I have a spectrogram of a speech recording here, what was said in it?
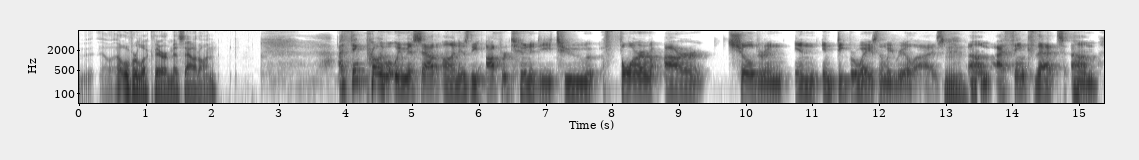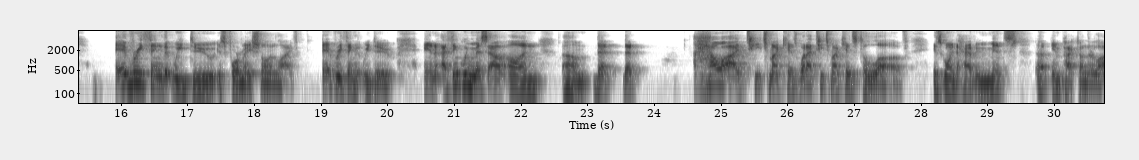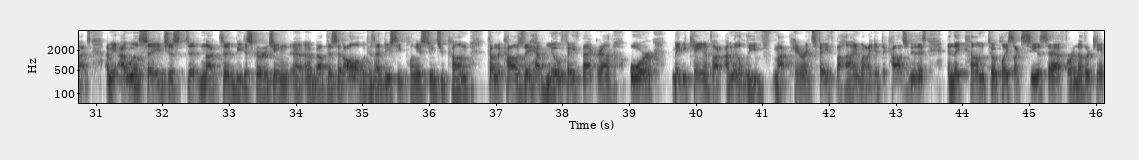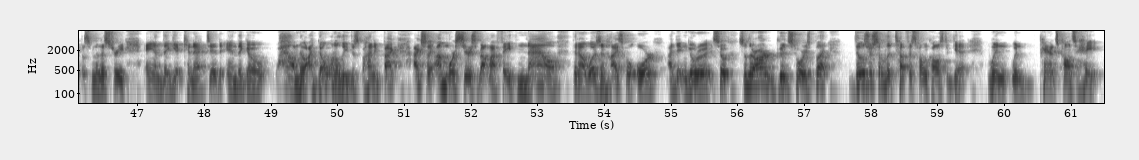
overlook there or miss out on? I think probably what we miss out on is the opportunity to form our children in in deeper ways than we realize. Mm. Um, I think that um, everything that we do is formational in life. Everything that we do, and I think we miss out on um, that that how I teach my kids, what I teach my kids to love is going to have immense uh, impact on their lives. I mean, I will say, just to, not to be discouraging uh, about this at all, because I do see plenty of students who come come to college, they have no faith background, or maybe came and thought, I'm going to leave my parents' faith behind when I get to college to do this, and they come to a place like CSF or another campus ministry, and they get connected, and they go, Wow, no, I don't want to leave this behind. In fact, actually, I'm more serious about my faith now than I was in high school, or I didn't go to. It. So, so there are good stories, but those are some of the toughest phone calls to get when when parents call and say, "Hey,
